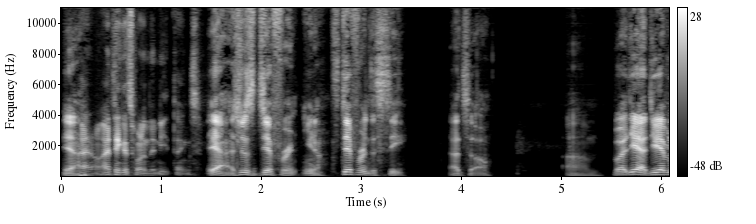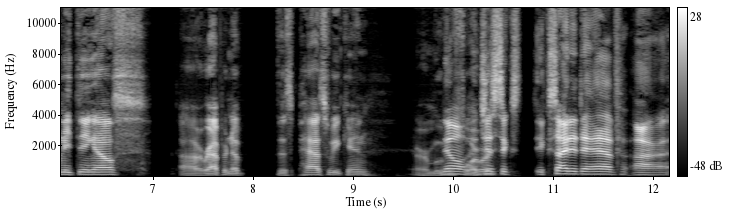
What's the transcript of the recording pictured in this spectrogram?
Yeah, don't know. I think it's one of the neat things. yeah, it's just different. You know, it's different to see. That's all. Um, but yeah, do you have anything else uh, wrapping up this past weekend or moving no, forward? No, just ex- excited to have uh,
